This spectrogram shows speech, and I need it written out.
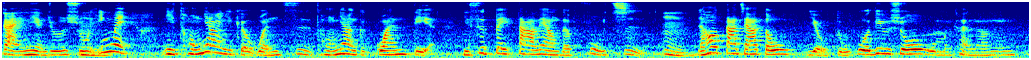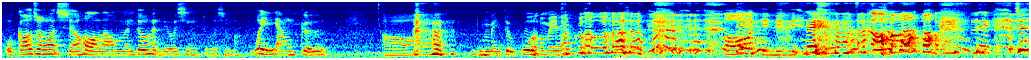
概念，就是说，嗯因为你同样一个文字，同样一个观点，你是被大量的复制，嗯，然后大家都有读过。例如说，我们可能我高中的时候啦，我们都很流行读什么《未央歌哦，》，你没读过？我没读过。哦，点点点，不知道，不好意思。对，就是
